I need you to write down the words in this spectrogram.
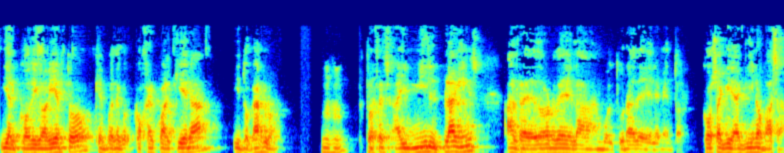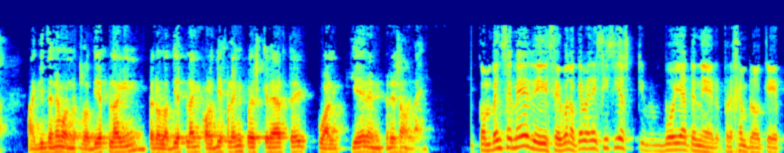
y el código abierto que puede coger cualquiera y tocarlo. Uh -huh. Entonces hay mil plugins alrededor de la envoltura de Elementor, cosa que aquí no pasa. Aquí tenemos nuestros 10 plugins, pero los 10 plugins, con los 10 plugins puedes crearte cualquier empresa online. Convénceme de, dice, bueno, ¿qué beneficios voy a tener? Por ejemplo, que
